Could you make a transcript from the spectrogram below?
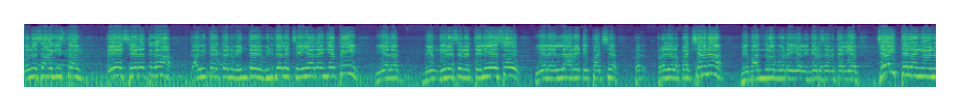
కొనసాగిస్తాం. బేషరతుగా కవితక్కను వెంటనే విడుదల చేయాలని చెప్పి ఇలా మేము నిరసన తెలియసు ఇలా ఎల్లారెడ్డి పక్ష ప్రజల పక్షాన మేమందరం కూడా ఇలా నిరసన తెలియం జై తెలంగాణ!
